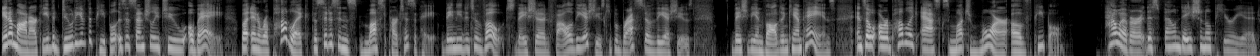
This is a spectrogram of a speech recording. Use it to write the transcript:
In a monarchy, the duty of the people is essentially to obey, but in a republic, the citizens must participate. They needed to vote, they should follow the issues, keep abreast of the issues. They should be involved in campaigns. And so a republic asks much more of people. However, this foundational period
